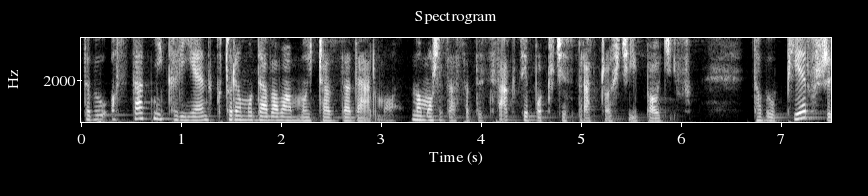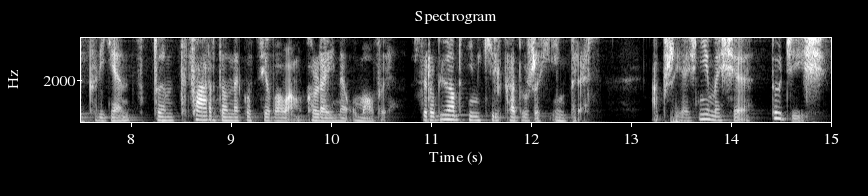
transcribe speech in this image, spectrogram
To był ostatni klient, któremu dawałam mój czas za darmo. No może za satysfakcję, poczucie sprawczości i podziw. To był pierwszy klient, z którym twardo negocjowałam kolejne umowy. Zrobiłam z nim kilka dużych imprez, a przyjaźnimy się do dziś.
